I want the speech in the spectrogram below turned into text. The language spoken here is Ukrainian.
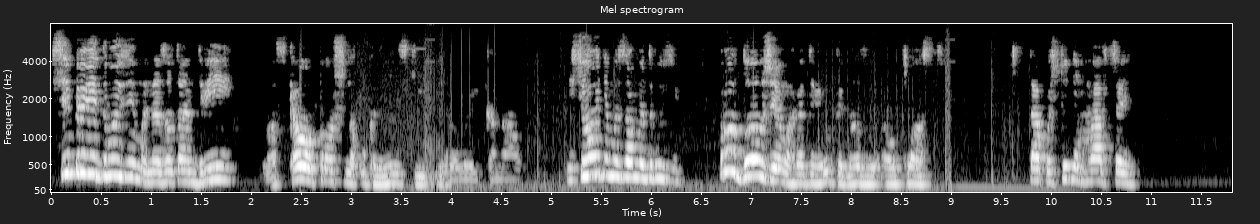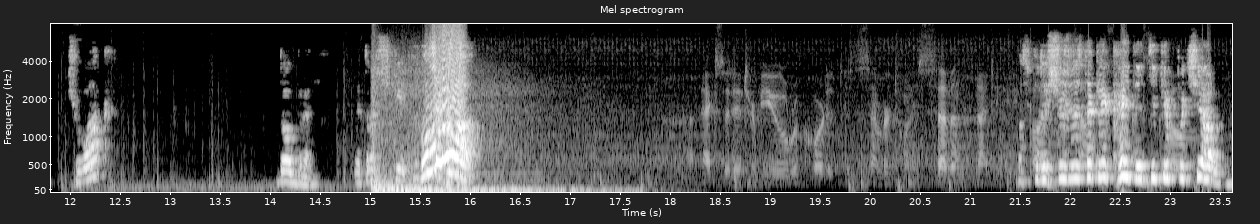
Всім привіт, друзі! Мене звати Андрій. Ласкаво прошу на український ігровий канал. І сьогодні ми з вами, друзі, продовжуємо грати в під назвою Outlast. Так, ось тут нам грав цей чувак. Добре. Я трошечки. О! Exit interview recorded December 27th, 1985. Господи, що ж ви так лякаєте, я тільки почав.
